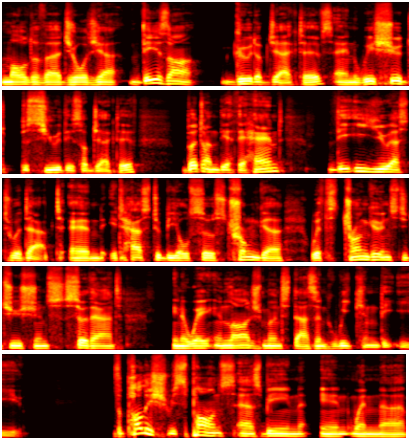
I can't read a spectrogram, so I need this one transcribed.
Moldova, Georgia. These are good objectives, and we should pursue this objective. But on the other hand, the EU has to adapt, and it has to be also stronger with stronger institutions so that, in a way, enlargement doesn't weaken the EU. The Polish response has been in when uh,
